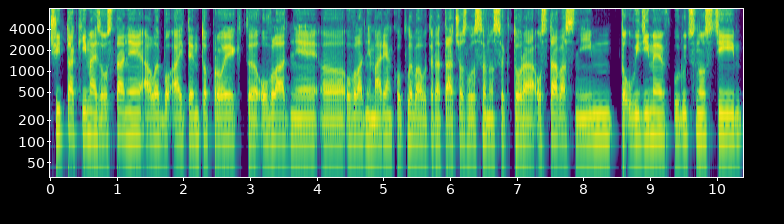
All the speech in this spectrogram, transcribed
či takým aj zostane, alebo aj tento projekt ovládne, uh, ovládne Marian Kotleba, alebo teda tá časť LSNS, ktorá ostáva s ním, to uvidíme v budúcnosti.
